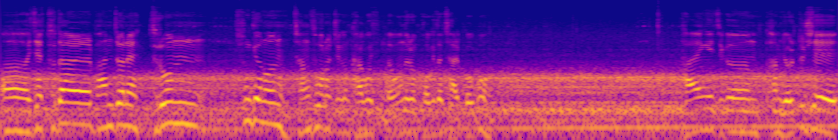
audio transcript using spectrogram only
어, 이제 두 달 반 전에 드론 숨겨놓은 장소로 지금 가고 있습니다. 오늘은 거기서 잘 거고 다행히 지금 밤 12시에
